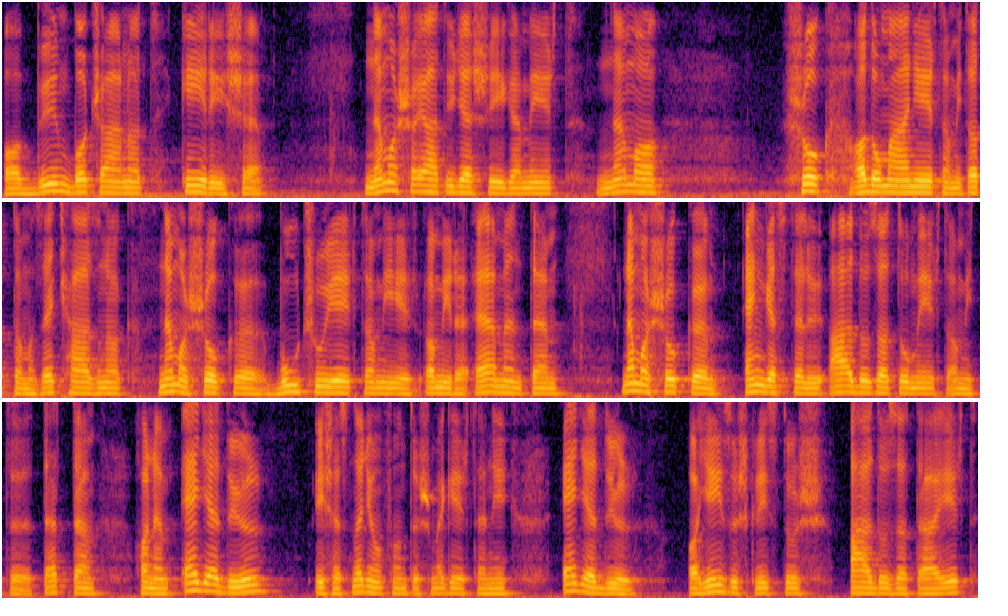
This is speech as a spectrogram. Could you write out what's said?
a bűnbocsánat kérése. Nem a saját ügyességemért, nem a sok adományért, amit adtam az egyháznak, nem a sok búcsúért, amiért, amire elmentem, nem a sok engesztelő áldozatomért, amit tettem, hanem egyedül, és ezt nagyon fontos megérteni, egyedül a Jézus Krisztus áldozatáért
